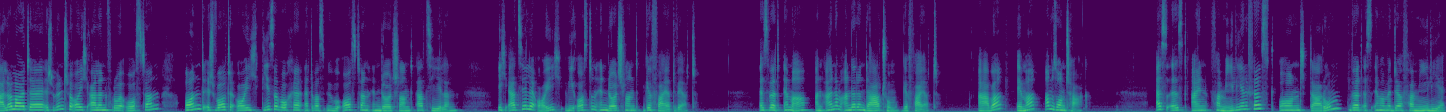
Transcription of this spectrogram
Hallo Leute, ich wünsche euch allen frohe Ostern und ich wollte euch diese Woche etwas über Ostern in Deutschland erzählen. Ich erzähle euch, wie Ostern in Deutschland gefeiert wird. Es wird immer an einem anderen Datum gefeiert, aber immer am Sonntag. Es ist ein Familienfest und darum wird es immer mit der Familie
